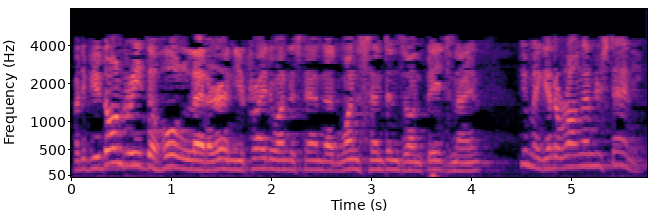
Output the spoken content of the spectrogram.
But if you don't read the whole letter and you try to understand that one sentence on page 9, you may get a wrong understanding.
